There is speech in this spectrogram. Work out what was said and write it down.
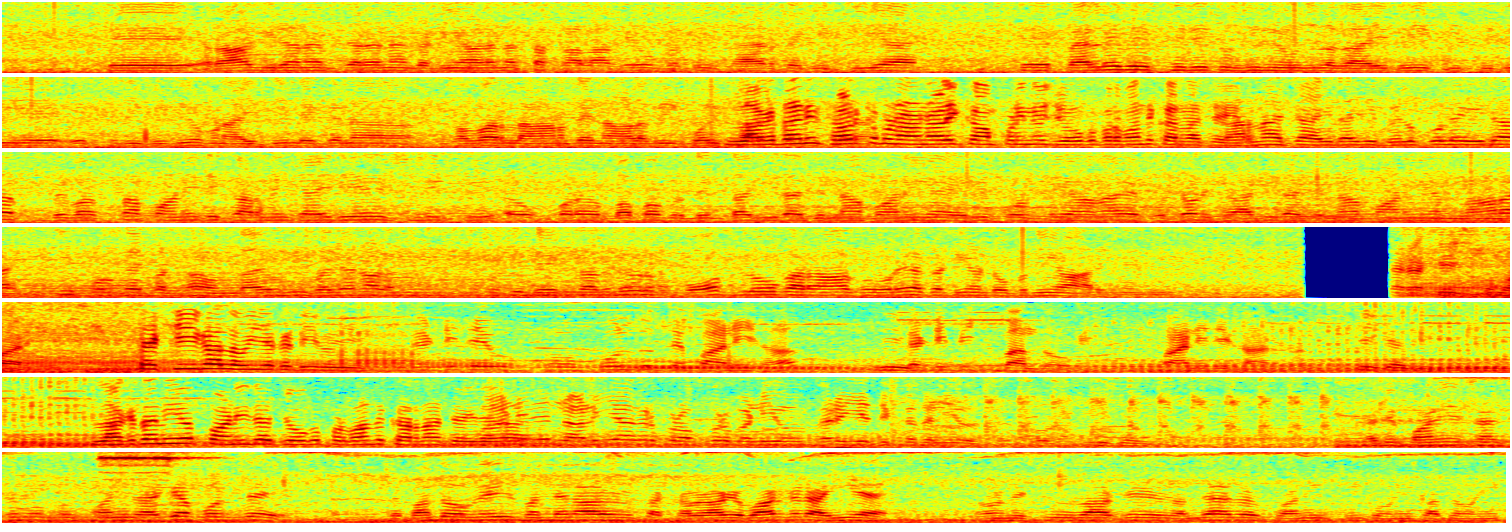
ਤੇ ਰਾਹਗੀਰਾਂ ਨੇ, ਵਿਚਾਰਿਆਂ ਨੇ, ਗੱਡੀਆਂ ਵਾਲਿਆਂ ਨੇ ਧੱਕਾ ਲਾ ਕੇ ਉਹ ਗੱਡੀ ਸਾਈਡ ਤੇ ਕੀਤੀ ਹੈ। ਤੇ ਪਹਿਲੇ ਵੀ ਇੱਥੇ ਦੀ ਤੁਸੀਂ ਨਿਊਜ਼ ਲਗਾਈ ਦੀ ਕੀਤੀ ਦੀ ਇਹ ਇੱਥੇ ਦੀ ਵੀਡੀਓ ਬਣਾਈ ਦੀ ਲੇਕਿਨ ਖਬਰ ਲਾਣ ਦੇ ਨਾਲ ਵੀ ਕੋਈ ਲੱਗਦਾ ਨਹੀਂ ਸੜਕ ਬਣਾਉਣ ਵਾਲੀ ਕੰਪਨੀ ਨੂੰ ਯੋਗ ਪ੍ਰਬੰਧ ਕਰਨਾ ਚਾਹੀਦਾ। ਕਰਨਾ ਚਾਹੀਦਾ ਜੀ ਬਿਲਕੁਲ ਇਹਦਾ ਵਿਵਸਥਾ ਪਾਣੀ ਦੀ ਕਰਨੀ ਚਾਹੀਦੀ ਹੈ ਸ਼੍ਰੀ ਉੱਪਰ ਬਾਬਾ ਗੁਰਦਿੱਤਾ ਜੀ ਦਾ ਜਿੰਨਾ ਪਾਣੀ ਹੈ ਇਹ ਵੀ ਪੁਲ ਤੇ ਆਣਾ ਹੈ ਬੁੱਢਣ ਸ਼ਾਹ ਜੀ ਦਾ ਜਿੰਨਾ ਪਾਣੀ ਹੈ ਸਾਰਾ ਇਸੇ ਪੁਲ ਤੇ ਇਕੱਠਾ ਹੁੰਦਾ ਹੈ ਉਹਦੀ ਵਜ੍ਹਾ ਨਾਲ ਤੁਸੀਂ ਦੇਖ ਸਕਦੇ ਹੋ ਬਹੁਤ ਲੋਕ ਆਰਾਸ ਹੋ ਰਹੇ ਆ ਗੱਡੀਆਂ ਡੁੱਬਦੀਆਂ ਆ ਰਹੀਆਂ ਜੀ। ਰਾਕੇਸ਼ ਕੁਮਾਰ ਜੀ। ਤੇ ਕੀ ਗੱਲ ਹੋਈ ਹੈ ਗੱਡੀ ਨੂੰ ਜੀ? ਗੱਡੀ ਦੇ ਉਹ- ਦੇ ਉੱਤੇ ਪਾਣੀ ਦਾ ਜੀ। ਗੱਡੀ ਵਿੱਚ ਬੰਦ ਹੋ ਗਈ ਪਾਣੀ ਦੇ ਕਾਰਨ। ਠੀਕ ਹੈ ਜੀ। ਲੱਗਦਾ ਨਹੀਂ ਇਹ ਪਾਣੀ ਦਾ ਯੋਗ ਪ੍ਰਬੰਧ ਕਰਨਾ ਚਾਹੀਦਾ। ਪਾਣੀ। ਦੇ ਨਾਲੀਆਂ ਅਗਰ ਪ੍ਰੋਪਰ ਬਣੀ ਹੋ ਫਿਰ ਇਹ ਦਿੱਕਤ ਨਹੀਂ ਹੋ ਸਕਦੀ। ਠੀਕ ਹੈ ਜੀ। ਇਹਦੇ ਪਾਣੀ ਦੇ ਸੈਂਸਰ ਨੂੰ ਕੋਈ ਪਾਣੀ ਲੱਗ ਗਿਆ ਪੁਲ ਤੇ ਤੇ ਬੰਦ ਹੋ ਗਈ। ਬੰਦੇ ਨਾਲ ਧੱਕਾ ਲਗਾ ਕੇ ਬਾਹਰ ਕਢਾਈ ਹੈ। ਹੁਣ ਮਿਸਤਰੀ ਲਾ ਕੇ ਲੰਦਾ ਤਾਂ ਪਾਣੀ ਠੀਕ ਹੋਣੀ ਕਦ ਹੋਣੀ।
